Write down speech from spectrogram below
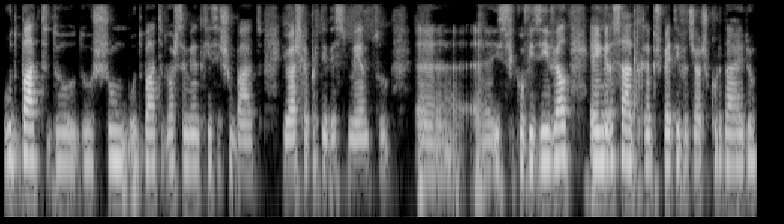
o debate do, do chum, o debate do orçamento que ia ser chumbado. Eu acho que a partir desse momento uh, uh, isso ficou visível. É engraçado que na perspectiva de Jorge Cordeiro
